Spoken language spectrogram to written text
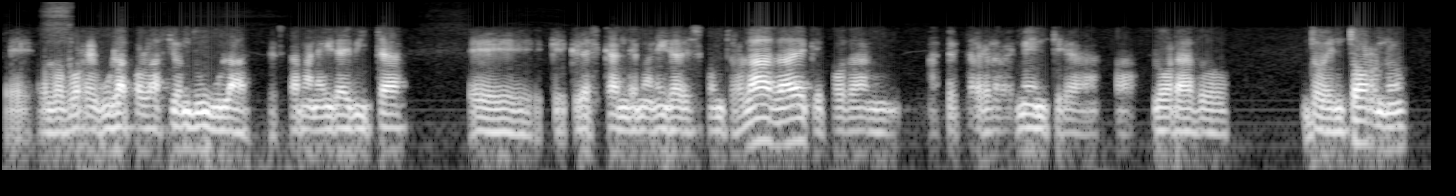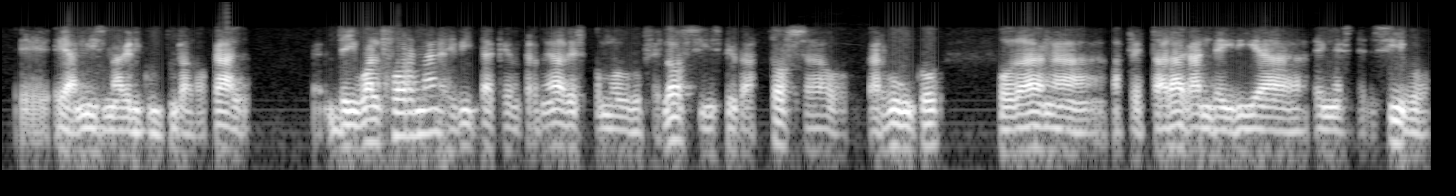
eh, o lobo regula a población dun gular, desta maneira evita eh, que crezcan de maneira descontrolada e que podan afectar gravemente a, a flora do, do entorno eh, e a mesma agricultura local. De igual forma, evita que enfermedades como brucelosis, fibractosa ou carbunco podan a, afectar a gandeiría en extensivo.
